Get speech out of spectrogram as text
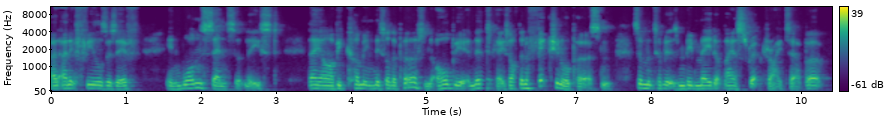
And, and it feels as if, in one sense at least, they are becoming this other person, albeit in this case, often a fictional person, someone, somebody that's been made up by a scriptwriter. But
